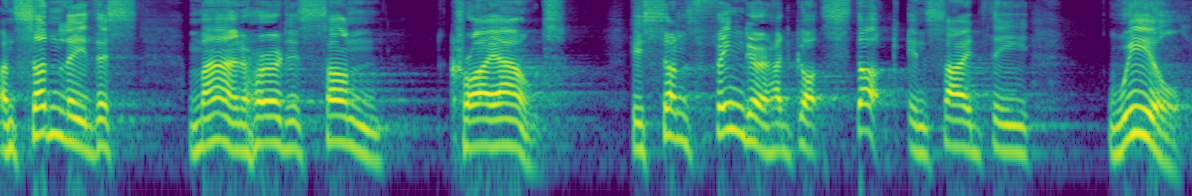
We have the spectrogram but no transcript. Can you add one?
And suddenly, this man heard his son cry out. His son's finger had got stuck inside the wheel,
